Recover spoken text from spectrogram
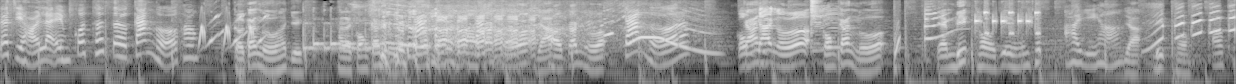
Đó chị hỏi là em có thích ờ, cá ngựa không? Cờ cá ngựa hả chị? Hay là con cá ngựa? Cá ngựa. Dạ. ờ cá ngựa. Cá ngựa đó. Con Cá- cá ngựa. con cá ngựa. Em biết thôi chứ em không thích. À vậy hả? Dạ biết thôi. Ok.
